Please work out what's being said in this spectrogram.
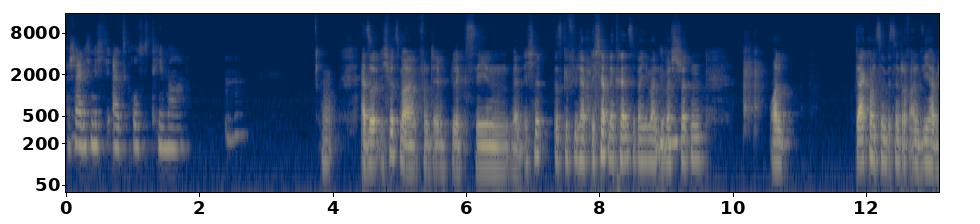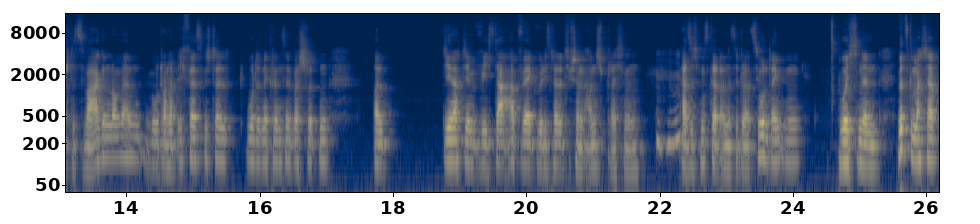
Wahrscheinlich nicht als großes Thema. Mhm. Also ich würde es mal von dem Blick sehen, wenn ich ne- das Gefühl habe, ich habe eine Grenze bei jemandem Mhm. überschritten und da kommt es ein bisschen drauf an, wie habe ich das wahrgenommen, woran habe ich festgestellt, wurde eine Grenze überschritten und je nachdem, wie ich es da abwäge, würde ich es relativ schnell ansprechen. Mhm. Also ich muss gerade an eine Situation denken, wo ich einen Witz gemacht habe.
